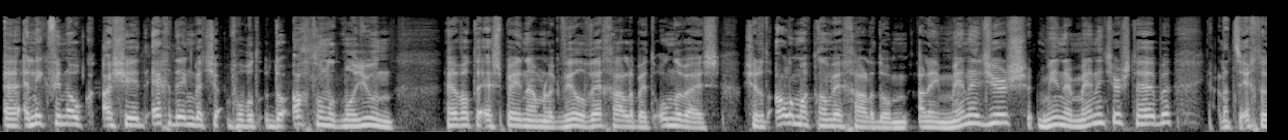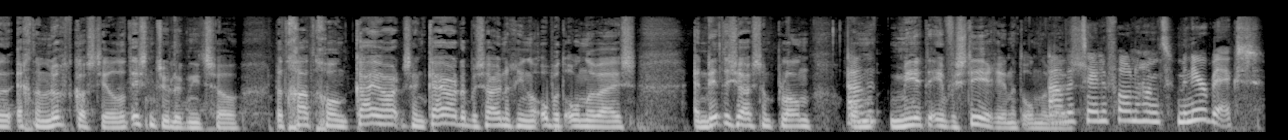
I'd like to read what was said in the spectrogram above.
Eh, en ik vind ook, als je echt denkt dat je bijvoorbeeld door 800 miljoen... Hè, wat de SP namelijk wil weghalen bij het onderwijs... als je dat allemaal kan weghalen door alleen managers, minder managers te hebben... ja, dat is echt een, echt een luchtkasteel. Dat is natuurlijk niet zo. Dat gaat gewoon keihard, zijn keiharde bezuinigingen op het onderwijs. En dit is juist een plan om meer te investeren in het Aan onderwijs. de telefoon hangt meneer Beks.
